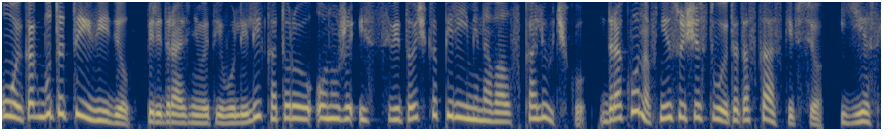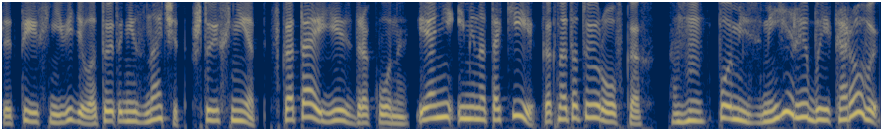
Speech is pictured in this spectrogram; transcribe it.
«Ой, как будто ты видел!» — передразнивает его Лили, которую он уже из цветочка переименовал в колючку. «Драконов не существует, это сказки все. Если ты их не видела, то это не значит, что их нет. В Катае есть драконы, и они именно такие, как на татуировках. Угу. Помесь змеи, рыбы и коровы?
